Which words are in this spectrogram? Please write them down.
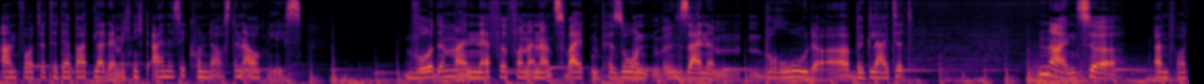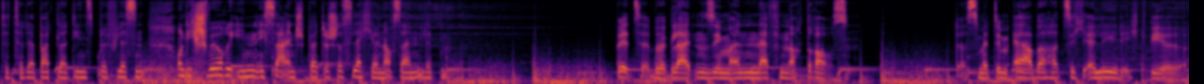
antwortete der Butler, der mich nicht eine Sekunde aus den Augen ließ. Wurde mein Neffe von einer zweiten Person, seinem Bruder, begleitet? Nein, Sir, antwortete der Butler dienstbeflissen, und ich schwöre Ihnen, ich sah ein spöttisches Lächeln auf seinen Lippen. Bitte begleiten Sie meinen Neffen nach draußen. Das mit dem Erbe hat sich erledigt. Wir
